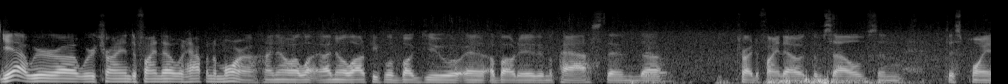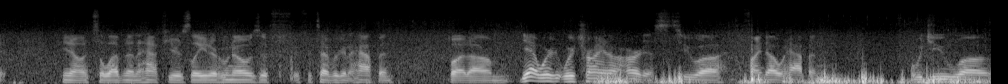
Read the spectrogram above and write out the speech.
yeah, we're uh, we're trying to find out what happened to Maura. I know a lot. I know a lot of people have bugged you uh, about it in the past and uh, tried to find out themselves. And at this point, you know, it's 11 and a half years later. Who knows if, if it's ever going to happen? But um, yeah, we're we're trying our hardest to uh, find out what happened. Would you uh,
